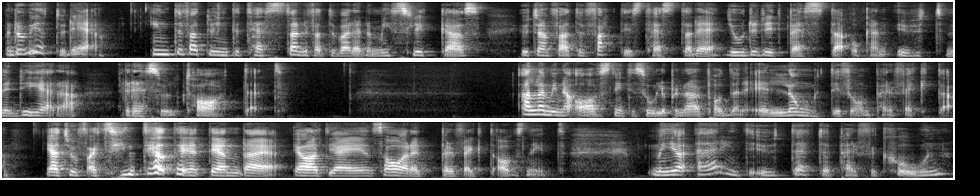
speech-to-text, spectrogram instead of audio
Men då vet du det. Inte för att du inte testade för att du var rädd att misslyckas, utan för att du faktiskt testade, gjorde ditt bästa och kan utvärdera resultatet. Alla mina avsnitt i Soloprenörpodden är långt ifrån perfekta. Jag tror faktiskt inte att det är ett enda, ja, att jag ens har ett perfekt avsnitt. Men jag är inte ute efter perfektion.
